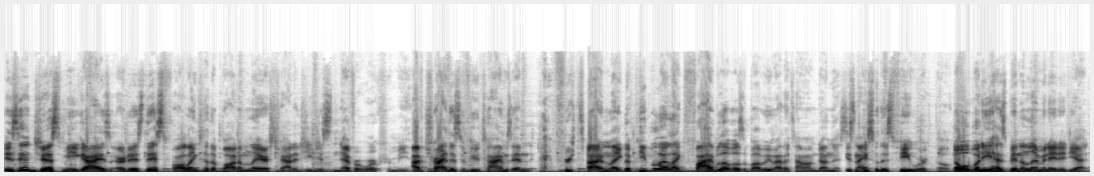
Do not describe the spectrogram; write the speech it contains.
Is it just me, guys, or does this falling to the bottom layer strategy just never work for me? I've tried this a few times, and every time, like, the people are like five levels above me by the time I'm done this. He's nice with his feet work, though. Nobody has been eliminated yet.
